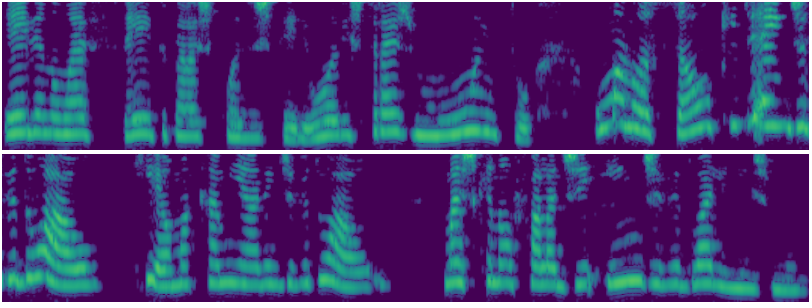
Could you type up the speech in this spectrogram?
ele não é feito pelas coisas exteriores, traz muito uma noção que é individual, que é uma caminhada individual, mas que não fala de individualismo.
